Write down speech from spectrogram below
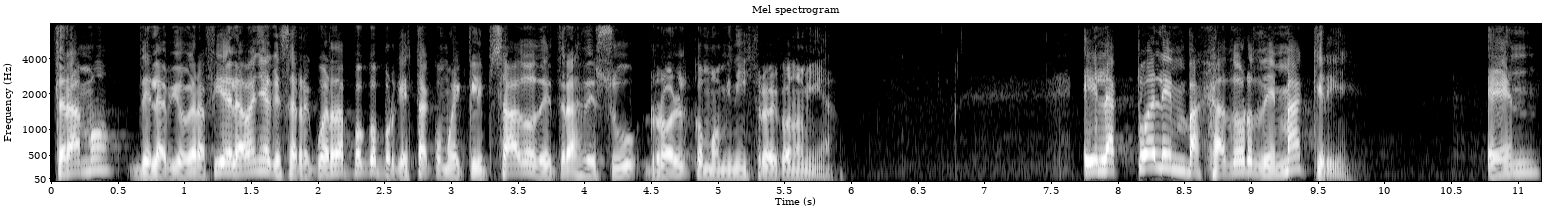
Tramo de la biografía de Labaña que se recuerda poco porque está como eclipsado detrás de su rol como ministro de Economía. El actual embajador de Macri en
